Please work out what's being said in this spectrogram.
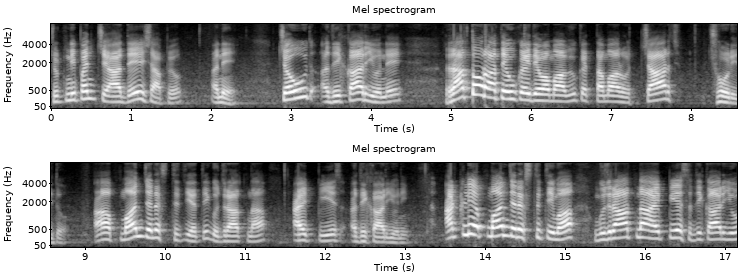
ચૂંટણી પંચે આદેશ આપ્યો અને ચૌદ અધિકારીઓને રાતોરાત એવું કહી દેવામાં આવ્યું કે તમારો ચાર્જ છોડી દો. આ અપમાનજનક સ્થિતિ હતી ગુજરાતના આઈપીએસ અધિકારીઓની. આટલી અપમાનજનક સ્થિતિમાં ગુજરાતના આઈપીએસ અધિકારીઓ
